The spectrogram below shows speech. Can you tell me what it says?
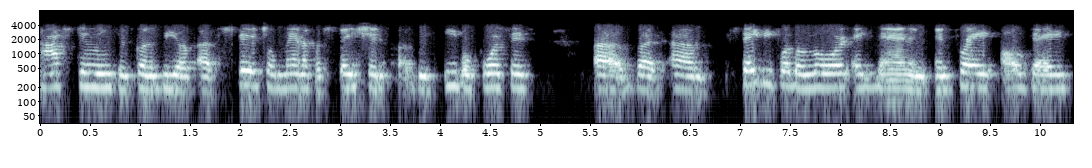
costumes, it's going to be a, a spiritual manifestation of these evil forces. Uh, but um, stay before the Lord, amen, and, and pray all day,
